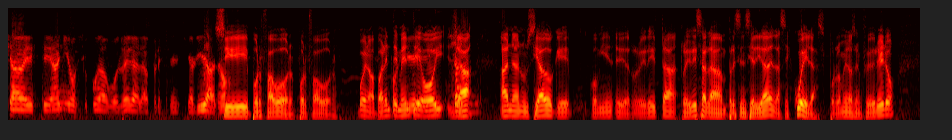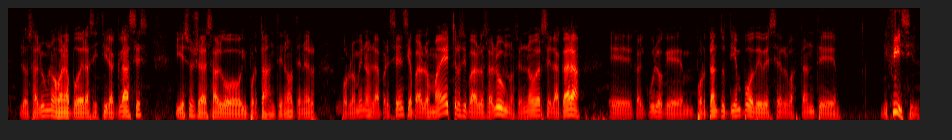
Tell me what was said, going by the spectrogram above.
ya este año se pueda volver a la presencialidad, ¿no? Sí, por favor, por favor. Bueno, aparentemente hoy ya han anunciado que eh, regresa, regresa la presencialidad en las escuelas, por lo menos en febrero. Los alumnos van a poder asistir a clases y eso ya es algo importante, ¿no? Tener por lo menos la presencia para los maestros y para los alumnos, el no verse la cara eh, calculo que por tanto tiempo debe ser bastante difícil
